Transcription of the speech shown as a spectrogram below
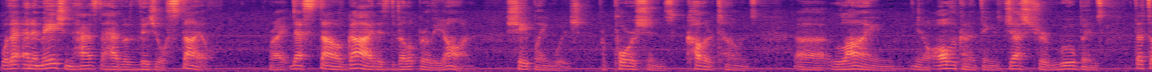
Well, that animation has to have a visual style, right? That style guide is developed early on. Shape language, proportions, color tones, uh, line, you know, all the kind of things, gesture, movements. That's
